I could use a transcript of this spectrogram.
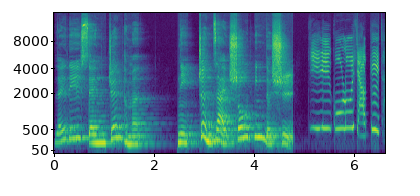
Ladies and gentlemen，你正在收听的是叽里咕噜小剧场。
